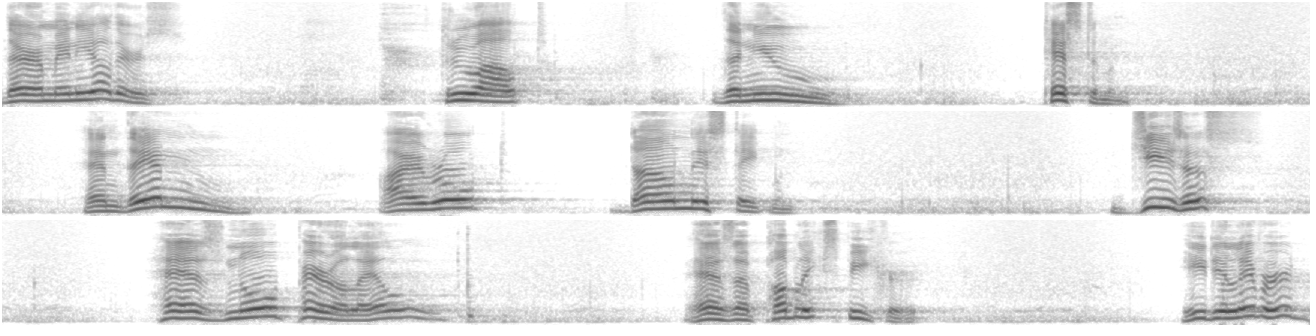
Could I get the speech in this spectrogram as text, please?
There are many others throughout the New Testament. And then I wrote down this statement Jesus has no parallel as a public speaker. He delivered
